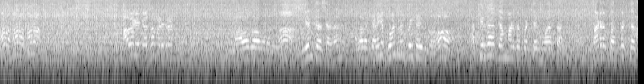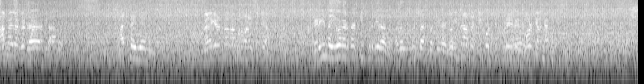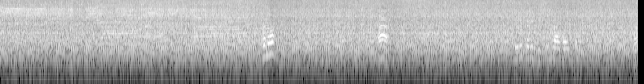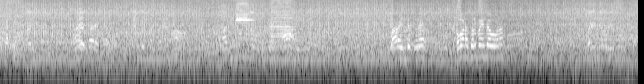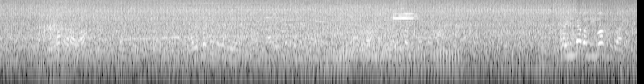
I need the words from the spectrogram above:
ಮಾರ ಮಾರ ಮಾರ ಅವಾಗೆ ಕೆಲಸ ಮಾಡಿದ್ರೆ? ಯಾವಾಗ ಹಾಂ. ಏನು ಕೆಲಸ ಅಣ್ಣ? ಅಲ್ಲ ಕೆಳಗೆ ಬೋಲ್ಟ್ ಬೈತಾ ಇದ್ರು. ಅದು ತಿರ್ಗಾ ಜಮ್ ಮಾಡ್ಬೇಕು ಅಂತ ಟೈಮು ಅಂತ. ಮಾಡ್ರೆ ಪರ್ಫೆಕ್ಟ್ ಕೆಲಸ ಆಮೇಲೆ ಮುಗಿಸ್ಬಿಟ್ರೆ ಅಂತ. ಅಷ್ಟೇ ಇಲ್ಲಿ ಬೆಳಗ್ಗೆ ಅಂತ ನಮ್ಮನ್ನು ಒಣಗಿಸಿದ್ಯಾ? ಬೆಳಗಿಂದ ಇವಾಗ ಅರ್ಧ ಟೀ ಕುಡ್ದಿರೋದು. ಅದು ಇನ್ನೂ ತಂದು ಕೊಟ್ಟಿರೋದು ಇನ್ನೂ ಅರ್ಧ ಟೀ ಕೊಡ್ತೀನಿ ಕುಡಿಯೋದು ಬೋರ್ಡ್ ಕೆಳಗೆ ತಿರು ಕಡೆ ಬಿಸಿಲು ಆಗೋದು ಮತ್ತೆ ಬರ್ತೀನಿ ಹಾಂ ಇದ್ದಾರೆ ಸರ್ ಬಾರ ಹಿಂದೆ ಸೂರ್ಯ ಹೋಗೋಣ ಸ್ವಲ್ಪ ಹಿಂದೆ ಹೋಗೋಣ ಹಿಂದೆ ಬಂದು ಹಿಂಗೆ ಹೋಗ್ಬಿಟ್ಟಿದ್ವು ಅದು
